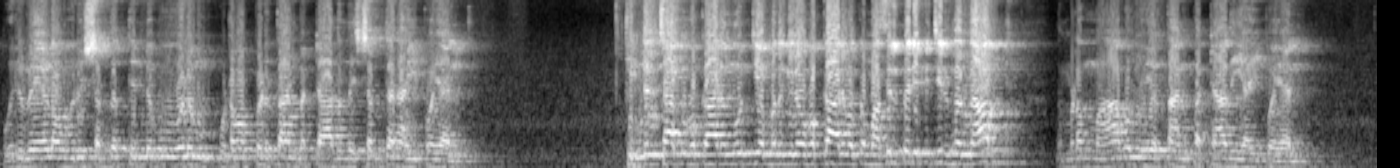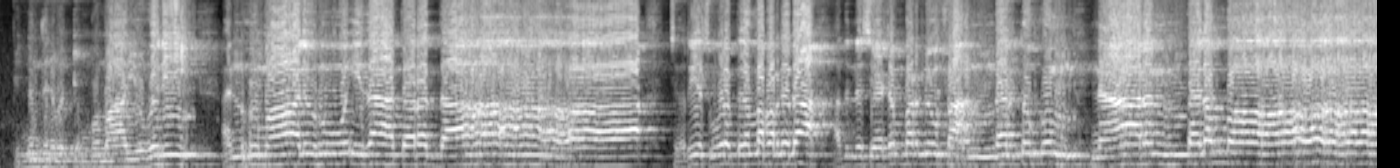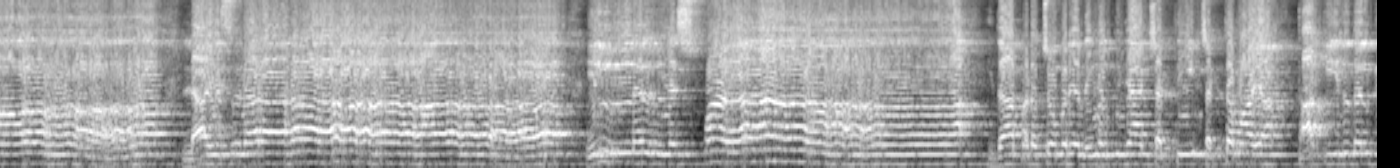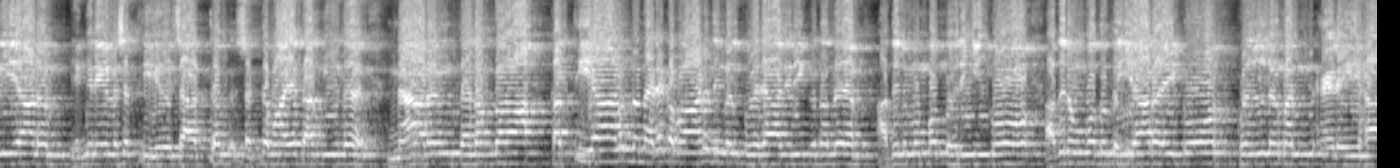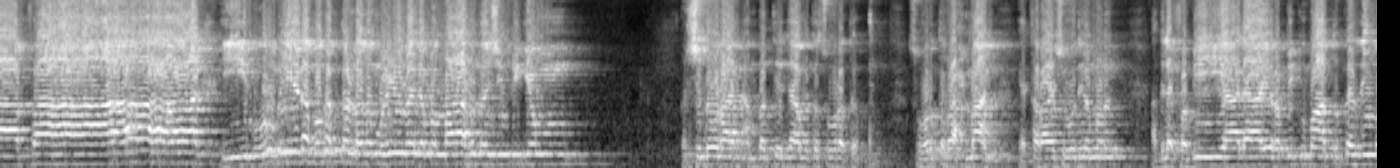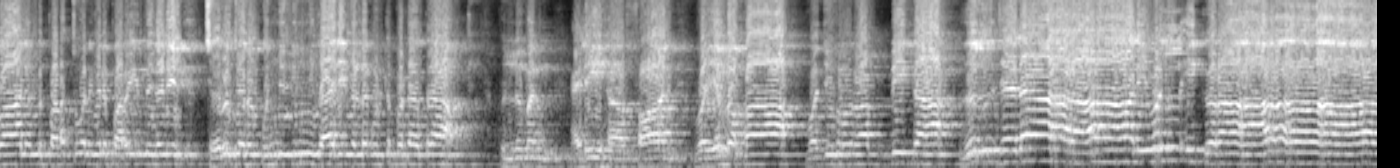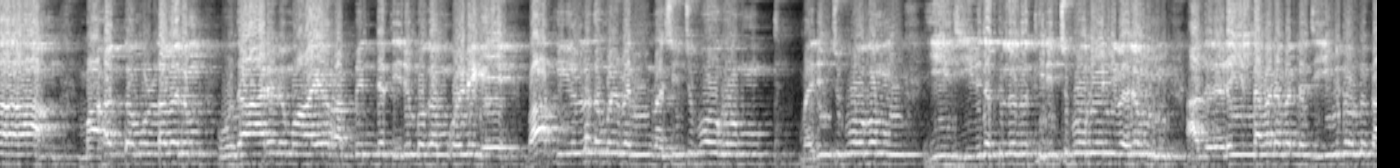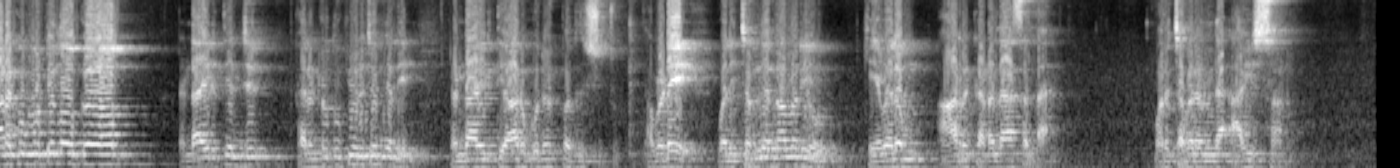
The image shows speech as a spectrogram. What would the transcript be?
ഒരു വേള ഒരു ശബ്ദത്തിന് പോലും ഉടമപ്പെടുത്താൻ പറ്റാതെ നിശബ്ദനായി പോയാൽ കിന്നൽ ചാക്ക് പൊക്കാനും നൂറ്റി അമ്പത് കിലോ പൊക്കാനും ഒക്കെ മസിൽ പെരിപ്പിച്ചിരുന്ന നാം നമ്മുടെ നാവ് ഉയർത്താൻ പറ്റാതെയായി പോയാൽ പിന്നെന്തിനു പറ്റും. ചെറിയ സൂറത്തിൽ അല്ല പറഞ്ഞതാ. അതിന്റെ ശേഷം പറഞ്ഞു ഫഅൻദർതുക്കും നാരൻ തലല്ലാ. ലാ യസ്ലാഹാ ഇല്ലൽ അശ്ഖാ ഇതാ പടച്ചോ പറയാ നിങ്ങൾക്ക് ഞാൻ ശക്തി ശക്തമായ താക്കീത് നൽകുകയാണ്. എങ്ങനെയുള്ള ശക്തി? ശക്തം ശക്തമായ താക്കീത്? നാരൻ തലമ്പ കത്തിയാളുന്ന നരകമാണ് നിങ്ങൾക്ക് വരാതിരിക്കുന്നത്. അതിനു മുമ്പൊന്ന് ഒരുങ്ങിക്കോ അതിനു മുമ്പൊന്ന് തയ്യാറായിക്കോ. കൊല്ലമൻ. ഈ ഭൂമിയുടെ മുഖത്തുള്ളത് മുഴുവനും അള്ളാഹു നശിപ്പിക്കും. പരിശുദ്ധ ഖുർആൻ അമ്പത്തി അഞ്ചാമത്തെ സൂറത്ത്. സൂറത്ത് റഹ്മാൻ എത്ര ചോദ്യമാണ് അതിലെ ഫബീയാലായി റബ്ബിക്കുമാ തുക്കദിവാൻ എന്ന് പടച്ചോൻ ഇങ്ങനെ പറയുന്നതിൽ ചെറു ചെറു കുഞ്ഞു കുഞ്ഞു കാര്യങ്ങളുടെ വജ്ഹു റബ്ബിക ദുൽ ജലാലി വൽ മഹത്വമുള്ളവനും ഉദാരനുമായ റബ്ബിന്റെ തിരുമുഖം ഒഴികെ ബാക്കിയുള്ളത് മുഴുവൻ നശിച്ചു പോകും. മരിച്ചു പോകും. ഈ ജീവിതത്തിൽ നിന്ന് തിരിച്ചു പോകേണ്ടി വരും. അതിനിടയിൽ അവനവന്റെ ജീവിതം ഒന്ന് കണക്ക് കൂട്ടി നോക്ക്. രണ്ടായിരത്തി അഞ്ച് കലണ്ടർ തൂക്കി വലിച്ചെറിഞ്ഞല്ലേ രണ്ടായിരത്തി ആറ് പുനഃപ്രതിഷ്ഠിച്ചു അവിടെ വലിച്ചെറിഞ്ഞ എന്താണെന്നറിയോ? കേവലം ആറ് കടലാസല്ല. മറിച്ച് അവനവന്റെ ആയുസ്സാണ്.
